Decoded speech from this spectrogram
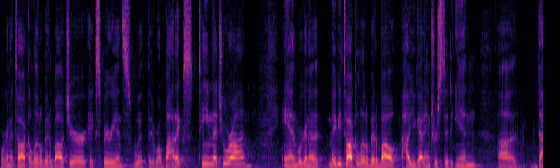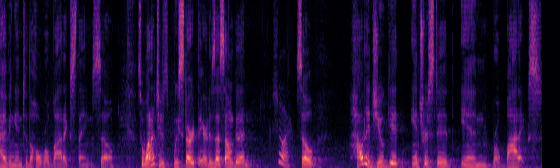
We're going to talk a little bit about your experience with the robotics team that you were on. And we're going to maybe talk a little bit about how you got interested in uh, diving into the whole robotics thing. So, so why don't you, we start there? Does that sound good? Sure. So how did you get interested in robotics?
